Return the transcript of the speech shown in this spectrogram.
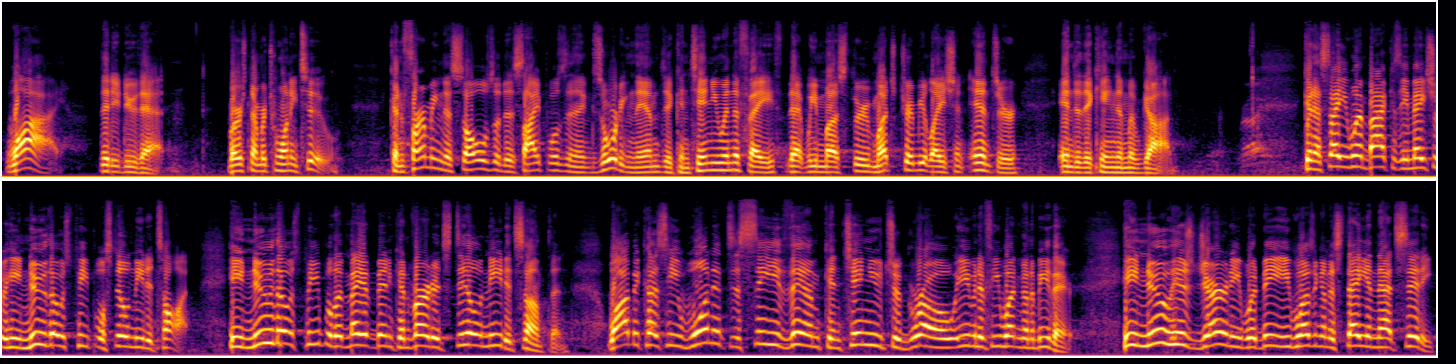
Why did he do that? Verse number 22 confirming the souls of the disciples and exhorting them to continue in the faith that we must through much tribulation enter into the kingdom of God. Can I say he went back because he made sure he knew those people still needed taught? He knew those people that may have been converted still needed something. Why? Because he wanted to see them continue to grow even if he wasn't going to be there. He knew his journey would be, he wasn't going to stay in that city.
